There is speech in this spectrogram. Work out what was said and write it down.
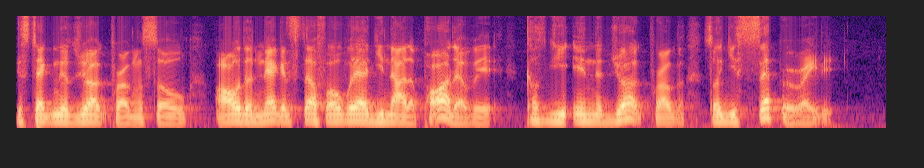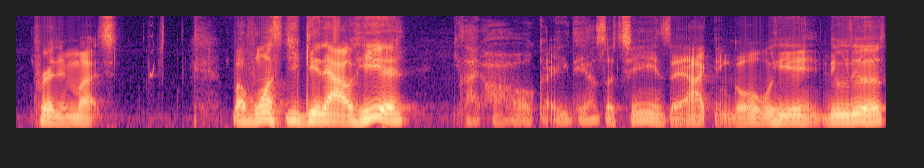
is taking the drug program. So all the negative stuff over there, you're not a part of it because you're in the drug program. So you separated pretty much. But once you get out here, you're like, oh, okay, there's a chance that I can go over here and do this.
